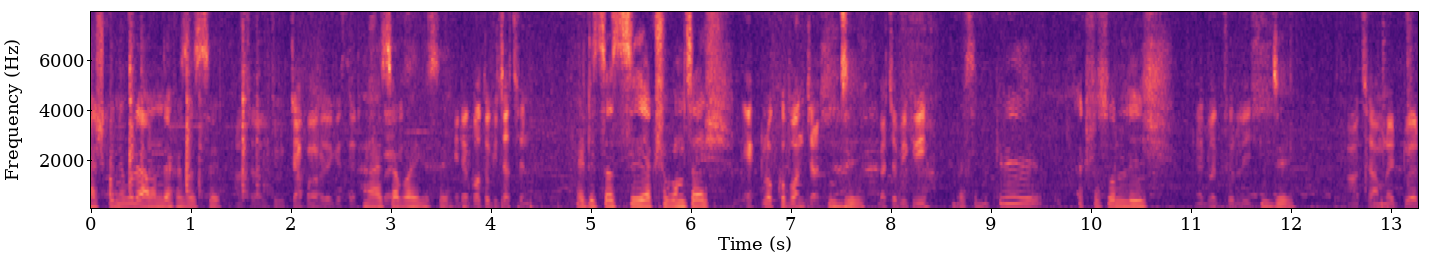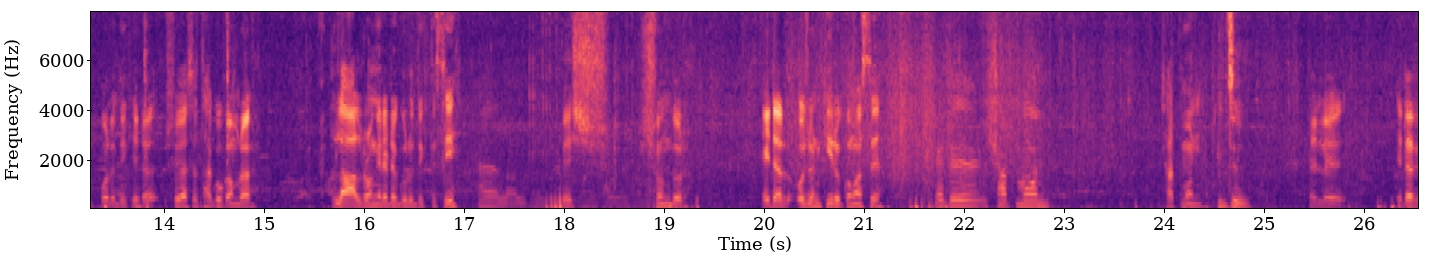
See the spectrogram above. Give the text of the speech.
ঘাস খাইনি বলে এমন দেখা যাচ্ছে। আচ্ছা চাপা হয়ে গেছে। হ্যাঁ চাপা হয়ে গেছে। এটা কত কি চাচ্ছেন? এটা চাচ্ছি একশো পঞ্চাশ। এক লক্ষ পঞ্চাশ? জি। বেচা বিক্রি? বেচা বিক্রি একশো চল্লিশ। এক লাখ চল্লিশ। জি। আচ্ছা আমরা একটু এর পরে দেখি। এটা শুয়ে আছে থাকুক আমরা লাল রঙের একটা গরু দেখতেছি। হ্যাঁ লাল বেশ সুন্দর। এটার ওজন কীরকম আছে? এটা সাত মন। সাত মন? জি। তাহলে এটার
